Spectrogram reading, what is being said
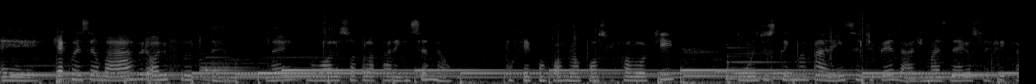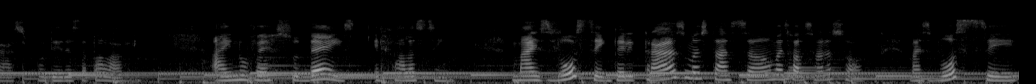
é, quer conhecer uma árvore, olha o fruto dela, né? Não olha só pela aparência, não. Porque, conforme o apóstolo falou aqui, muitos têm uma aparência de piedade, mas nega sua eficácia, o poder dessa palavra. Aí no verso 10, ele fala assim: mas você, então ele traz uma situação, mas fala assim: olha só, mas você.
